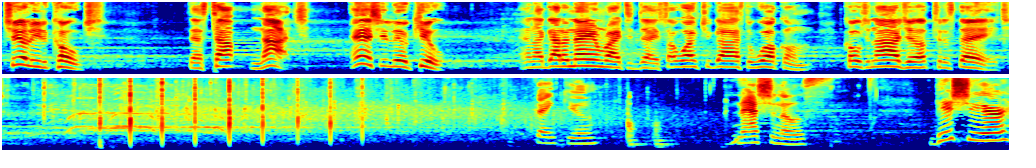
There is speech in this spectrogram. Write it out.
cheerleader coach that's top notch. And she little cute. And I got her name right today. So I want you guys to welcome Coach Naja up to the stage. Thank you. Nationals. This year,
